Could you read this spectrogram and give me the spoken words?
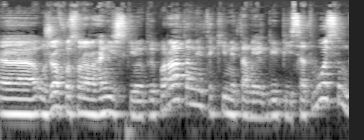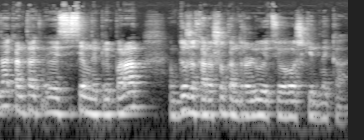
е, уже фосфороорганічними препаратами, такими там як B58, да, контакт, е, системний препарат, дуже хорошо контролює цього шкідника.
